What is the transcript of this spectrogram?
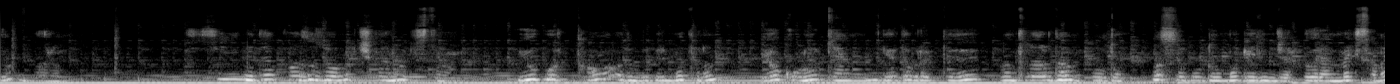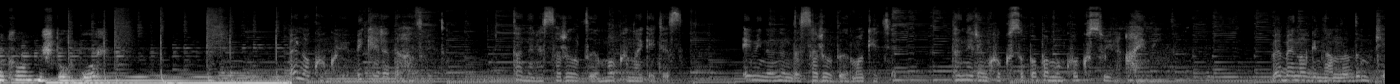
Umarım. Sizi yine de fazla zorluk çıkarmak istemem. Yubur Tava adında bir metanın yok olurken geride bıraktığı kalıntılardan buldum. Nasıl bulduğumu gelince öğrenmek sana kalmış doktor. Ben o kokuyu bir kere daha duydum. Taner'e sarıldığım o kına gecesi. Evin önünde sarıldığım o gece. Taner'in kokusu babamın kokusuyla aynıydı. Ve ben o gün anladım ki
